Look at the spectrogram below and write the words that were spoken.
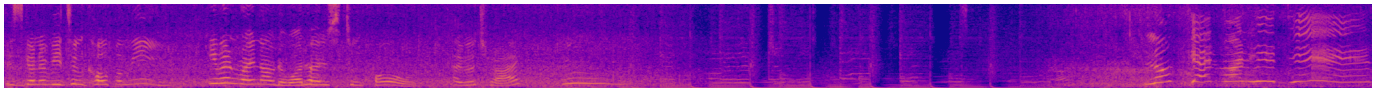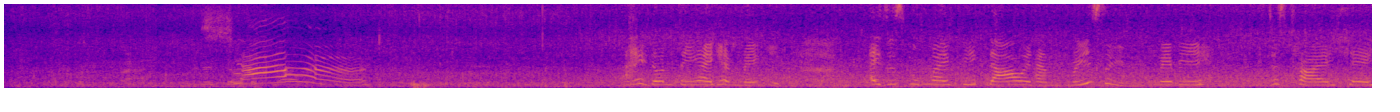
it's gonna be too cold for me. Even right now, the water is too cold. I will try. I don't think I can make it. I just put my feet down and I'm freezing. Maybe just try share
